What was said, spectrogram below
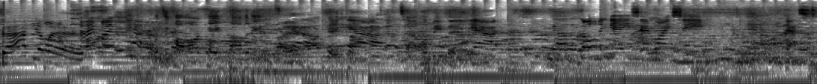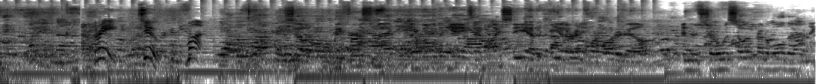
Fabulous! And I'm like, yeah. What's it called? Arcade comedy? Yeah. Arcade comedy. Yeah. That will be there. Yeah. Golden Gays, NYC. Best. Three, two, one. So we first met at Golden NYC at a theater in Fort Lauderdale, and the show was so incredible that when they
